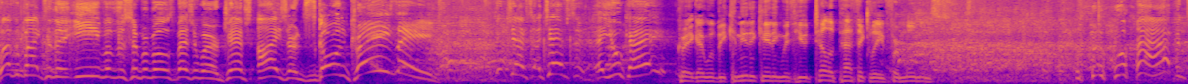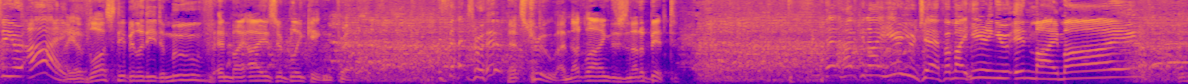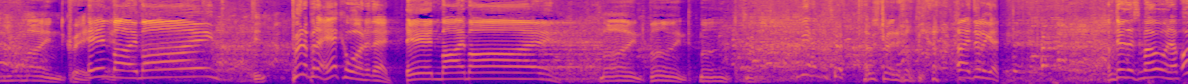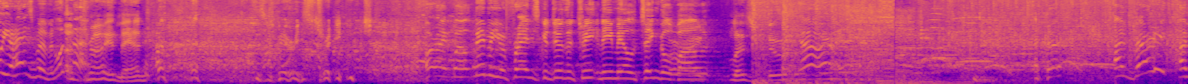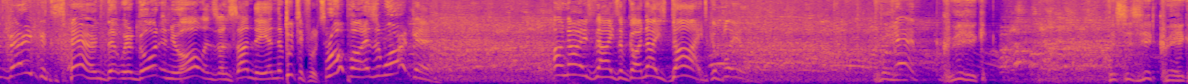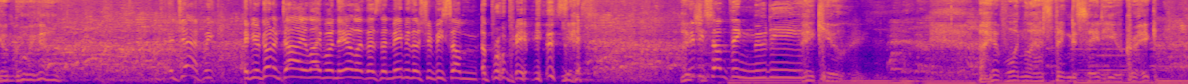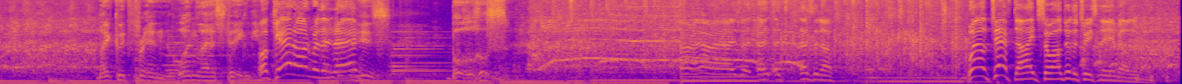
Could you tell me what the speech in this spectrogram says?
Welcome back to the eve of the Super Bowl special where Geoff's eyes are going crazy. Geoff's, Geoff's, uh, uh, are you okay? Craig, I will be communicating with you telepathically for moments. what happened to your eyes? I have lost the ability to move, and my eyes are blinking, Craig. Is that true? That's true. I'm not lying. This is not a bit. Then how can I hear you, Geoff? Am I hearing you in my mind? In mind, Craig. In my mind? In Put a bit of echo on it then. In my mind. mind, mind, mind, mind. Do we have to do I was trying to help you out. All right, do it again. I'm doing this on my own. I'm, oh, your head's moving. Look at that. I'm trying, man. this is very strange. All right, well, maybe your friends could do the tweet and email jingle while. Right, let's do it. Yeah, all right. I'm very, I'm very concerned that we're going to New Orleans on Sunday and the Tootsie Fruits robot isn't working. Oh, now his eyes have gone. Now he's died completely. Craig, Geoff. Craig. This is it, Craig. I'm going out. Uh, Geoff, if you're going to die live on the air like this, then maybe there should be some appropriate music. Yes. Maybe something moody. Thank you. I have one last thing to say to you, Craig. My good friend, one last thing. Well, get on with it It then. is bowls. All right, all right, that's, that's- that's enough. Well, Geoff died, so I'll do the tweets and the emails.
